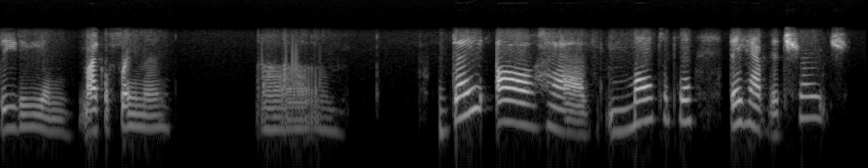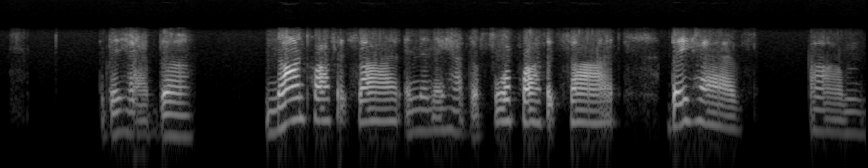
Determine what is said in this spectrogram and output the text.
Dee and Michael Freeman, um, they all have multiple. They have the church, they have the nonprofit side, and then they have the for-profit side. They have um,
